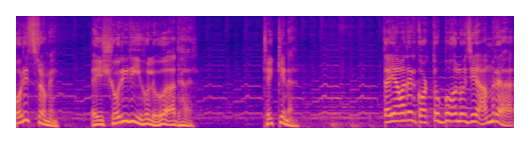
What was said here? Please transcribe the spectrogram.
পরিশ্রমে এই শরীরই হলো আধার। ঠিক কিনা? তাই আমাদের কর্তব্য হলো যে আমরা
